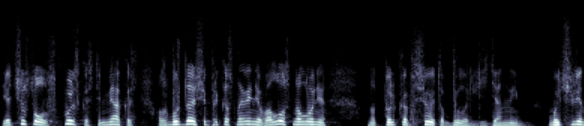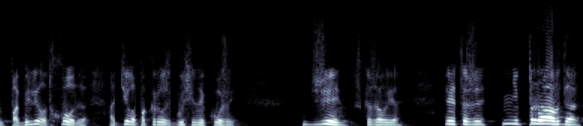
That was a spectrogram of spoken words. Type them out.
Я чувствовал скользкость и мягкость, возбуждающее прикосновение волос на лоне, но только все это было ледяным. Мой член побелел от холода, а тело покрылось гусиной кожей. «Джейн», — сказал я, — «это же неправда!»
